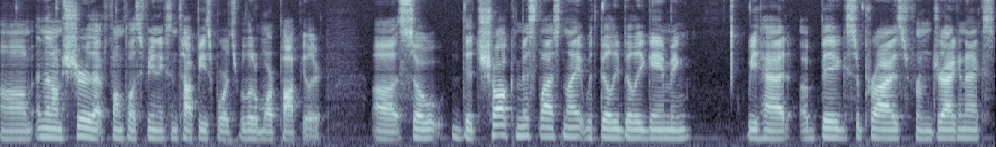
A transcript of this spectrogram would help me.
um, and then I'm sure that Fun Plus Phoenix and Top Esports were a little more popular. Uh, so the chalk missed last night with Bilibili Gaming. We had a big surprise from Dragon X,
